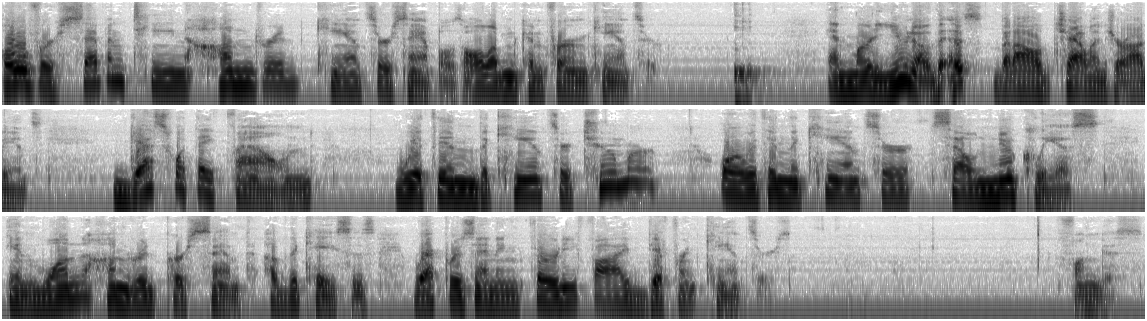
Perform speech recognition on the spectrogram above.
over 1,700 cancer samples, all of them confirmed cancer. And Martie, you know this, but I'll challenge your audience. Guess what they found within the cancer tumor or within the cancer cell nucleus in 100% of the cases, representing 35 different cancers? Fungus.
